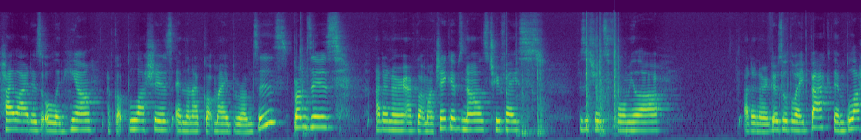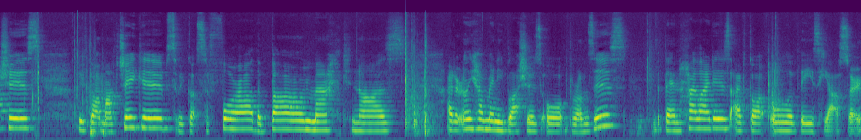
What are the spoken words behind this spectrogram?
highlighters all in here. I've got blushes and then I've got my bronzers. Bronzers, I don't know, I've got Marc Jacobs, NARS, Too Faced, Physicians Formula. I don't know, it goes all the way back. Then blushes. We've got Marc Jacobs, we've got Sephora, The Balm, MAC, NARS. I don't really have many blushes or bronzers. But then highlighters, I've got all of these here. So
